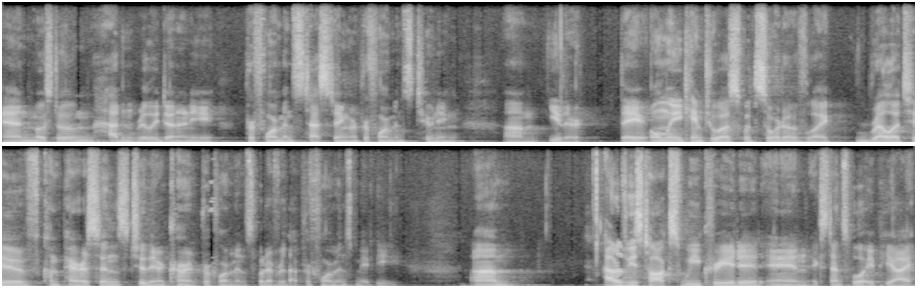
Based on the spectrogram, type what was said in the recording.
and most of them hadn't really done any performance testing or performance tuning um, either. They only came to us with sort of like relative comparisons to their current performance, whatever that performance may be. Um, out of these talks, we created an extensible API,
